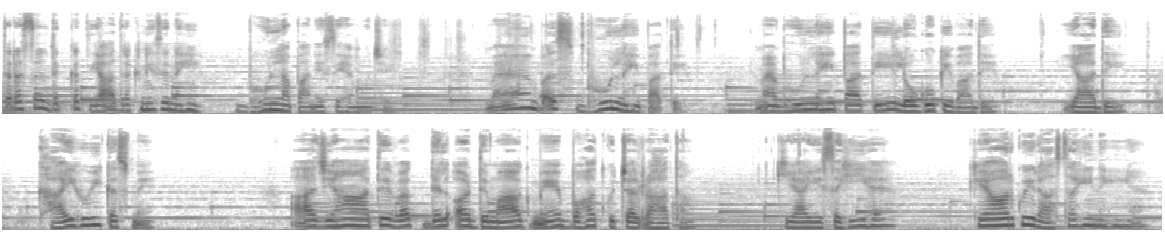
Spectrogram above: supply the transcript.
दरअसल दिक्कत याद रखने से नहीं, भूल ना पाने से है मुझे। मैं बस भूल नहीं पाती। मैं भूल नहीं पाती लोगों के वादे, यादें, खाई हुई कस्में। आज यहाँ आते वक्त दिल और दिमाग में बहुत कुछ चल रहा था। क्या ये सही है? क्या और कोई रास्ता ही नहीं है?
